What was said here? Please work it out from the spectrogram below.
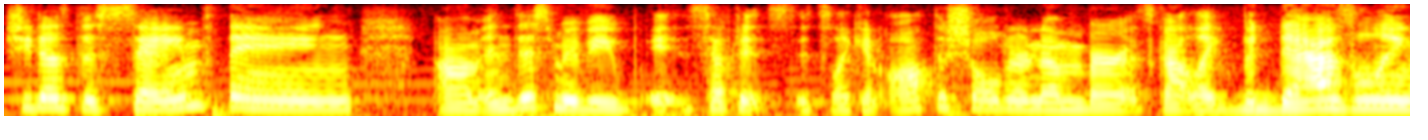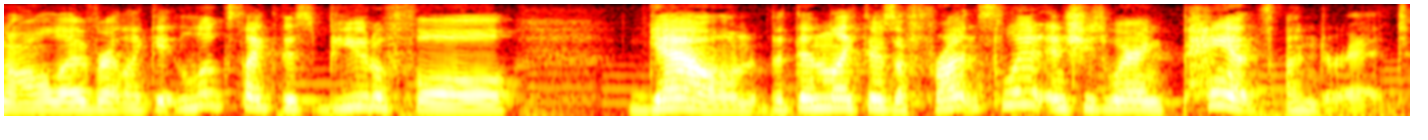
She does the same thing um, in this movie except it's it's like an off the shoulder number. It's got like bedazzling all over it. Like it looks like this beautiful gown, but then like there's a front slit and she's wearing pants under it.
